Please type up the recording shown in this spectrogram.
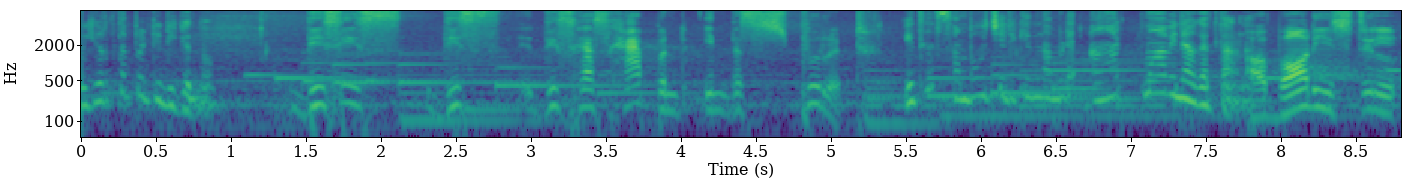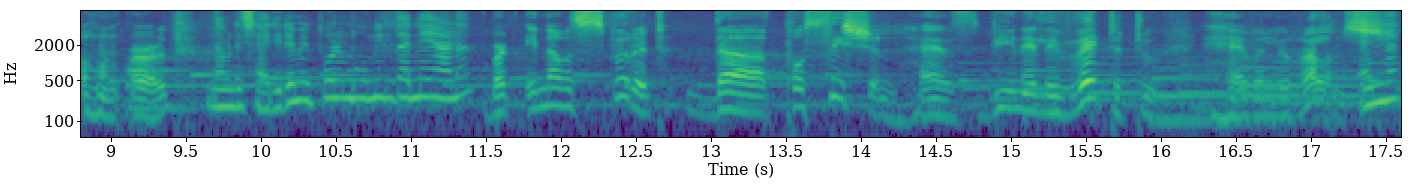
ഉയർത്തപ്പെട്ടിരിക്കുന്നു This is this this has happened in the spirit. ഇത് സംഭവിച്ചിരിക്കുന്നത് നമ്മുടെ ആത്മാവിനകത്താണ് Our body is still on earth, നമ്മുടെ ശരീരം ഇപ്പോഴും ഭൂമിയിൽ തന്നെയാണ് but in our spirit, the position has been elevated to heavenly realms. എന്നാൽ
